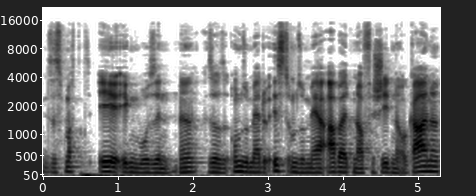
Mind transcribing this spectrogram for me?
das macht eh irgendwo Sinn. Ne? Also umso mehr du isst, umso mehr arbeiten auf verschiedene Organe,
